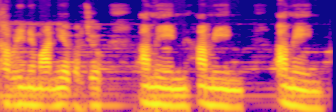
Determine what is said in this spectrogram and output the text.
સાંભળીને માન્ય કરજો. આમીન આમીન આમીન.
